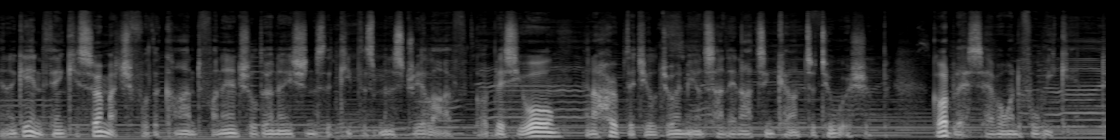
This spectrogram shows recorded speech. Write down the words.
And again, thank you so much for the kind financial donations that keep this ministry alive. God bless you all, and I hope that you'll join me on Sunday night's encounter to worship. God bless. Have a wonderful weekend.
